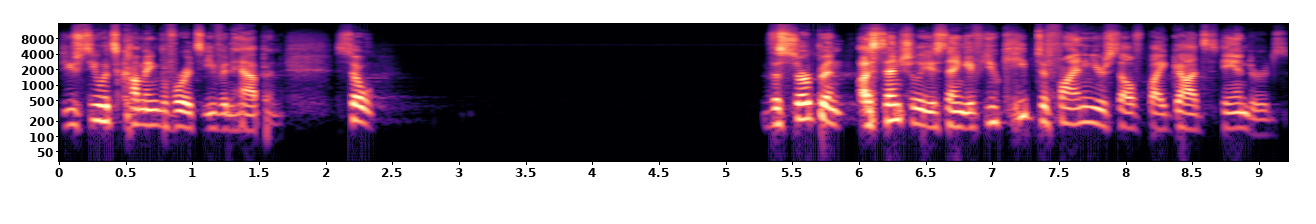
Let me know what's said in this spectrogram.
Do you see what's coming before it's even happened? So, the serpent essentially is saying if you keep defining yourself by God's standards,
